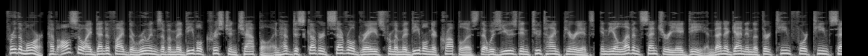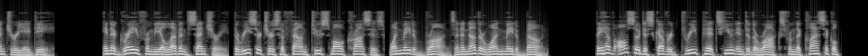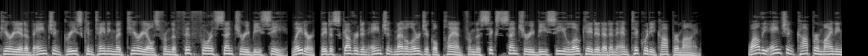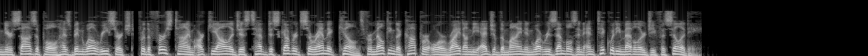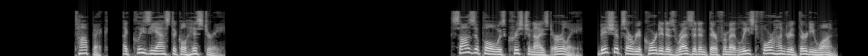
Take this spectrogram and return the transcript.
Furthermore, have also identified the ruins of a medieval Christian chapel and have discovered several graves from a medieval necropolis that was used in two time periods, in the 11th century AD and then again in the 13th–14th century AD. In a grave from the 11th century, the researchers have found two small crosses, one made of bronze and another one made of bone. They have also discovered three pits hewn into the rocks from the classical period of ancient Greece containing materials from the 5th–4th century BC. Later, they discovered an ancient metallurgical plant from the 6th century BC located at an antiquity copper mine. While the ancient copper mining near Sozopol has been well researched, for the first time archaeologists have discovered ceramic kilns for melting the copper ore right on the edge of the mine in what resembles an antiquity metallurgy facility. Topic: Ecclesiastical history. Sozopol was Christianized early. Bishops are recorded as resident there from at least 431.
